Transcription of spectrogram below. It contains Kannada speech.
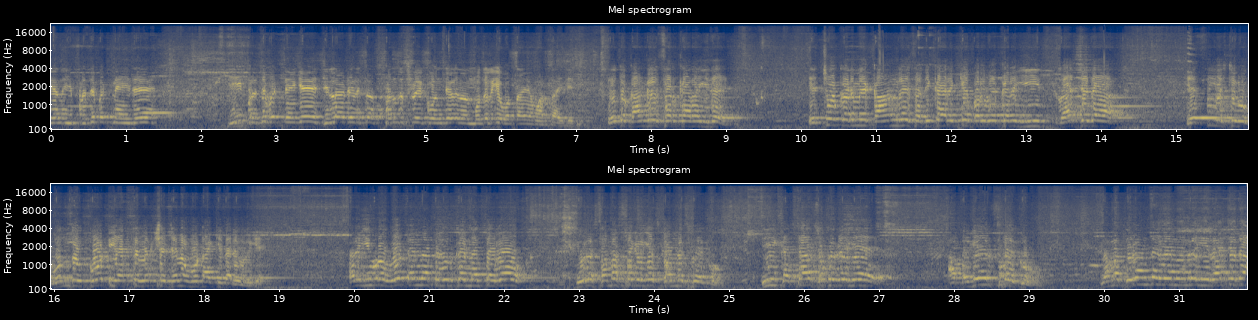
ಏನು ಈ ಪ್ರತಿಭಟನೆ ಇದೆ? ಈ ಪ್ರತಿಭಟನೆಗೆ ಜಿಲ್ಲಾಡಳಿತ ಸ್ಪಂದಿಸಬೇಕು ಅಂತೇಳಿ ನಾನು ಮೊದಲಿಗೆ ಒತ್ತಾಯ ಮಾಡ್ತಾ ಇದ್ದೀನಿ. ಇವತ್ತು ಕಾಂಗ್ರೆಸ್ ಸರ್ಕಾರ ಇದೆ. ಹೆಚ್ಚು ಕಡಿಮೆ ಕಾಂಗ್ರೆಸ್ ಅಧಿಕಾರಕ್ಕೆ ಬರಬೇಕಾದ್ರೆ ಈ ರಾಜ್ಯದ ಎಸ್ ಸಿ ಒಂದು ಕೋಟಿ ಹತ್ತು ಲಕ್ಷ ಜನ ಓಟ್ ಹಾಕಿದ್ದಾರೆ ಇವರಿಗೆ. ಅಂದ್ರೆ ಇವರ ಓಟನ್ನ ತೆಗೆದುಕೊಂಡಂತವರು ಇವರ ಸಮಸ್ಯೆಗಳಿಗೆ ಸ್ಪಂದಿಸಬೇಕು. ಈ ಕಷ್ಟ ಸುಖಗಳಿಗೆ ಆ ಬಗೆಹರಿಸಬೇಕು. ನಮ್ಮ ದುರಂತ ಏನು ಅಂದ್ರೆ ಈ ರಾಜ್ಯದ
